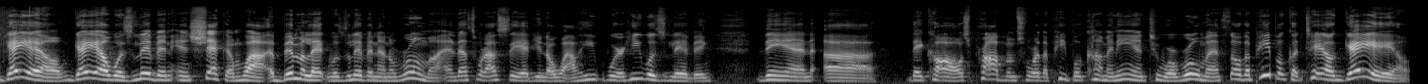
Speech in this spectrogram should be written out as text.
Gaal, Gaal was living in Shechem while Abimelech was living in Arumah, and that's what I said. You know, while he where he was living, then uh, they caused problems for the people coming in to Arumah, and so the people could tell Gaal.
